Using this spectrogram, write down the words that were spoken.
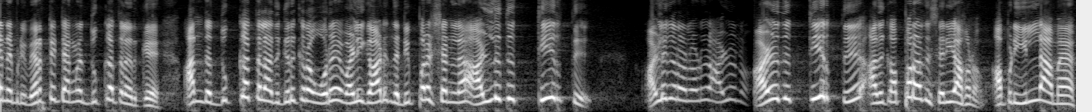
என்னை இப்படி விரட்டிட்டாங்கன்னு துக்கத்தில் இருக்குது அந்த துக்கத்தில் அதுக்கு இருக்கிற ஒரே வழிகாடு இந்த டிப்ரெஷனில் அழுது தீர்த்து. அழுகிறவரோட அழுணும் அழுது தீர்த்து அதுக்கப்புறம் அது சரியாகணும். அப்படி இல்லாமல்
